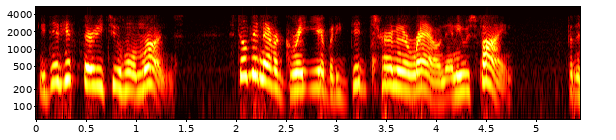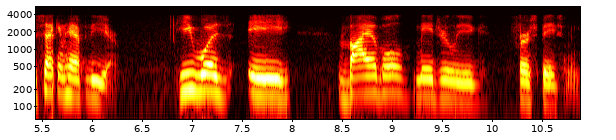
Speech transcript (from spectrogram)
He did hit 32 home runs. Still didn't have a great year, but he did turn it around, and he was fine for the second half of the year. He was a viable major league first baseman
